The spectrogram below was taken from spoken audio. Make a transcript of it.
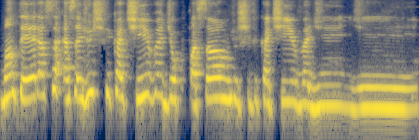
manter essa, essa justificativa de ocupação, justificativa de, de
